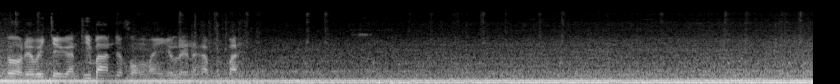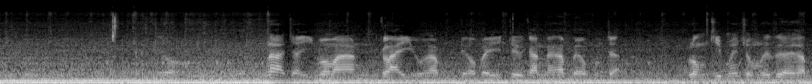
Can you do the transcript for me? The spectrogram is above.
ก็เดี๋ยวไปเจอกันที่บ้านเจ้าของใหม่กันเลยนะครับไปน่าจะอีกประมาณไกลอยู่ครับ เดี๋ยวไปเจอกันนะครับ เดี๋ยวผมจะลงคลิปให้ชมเรื่อยๆครับ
